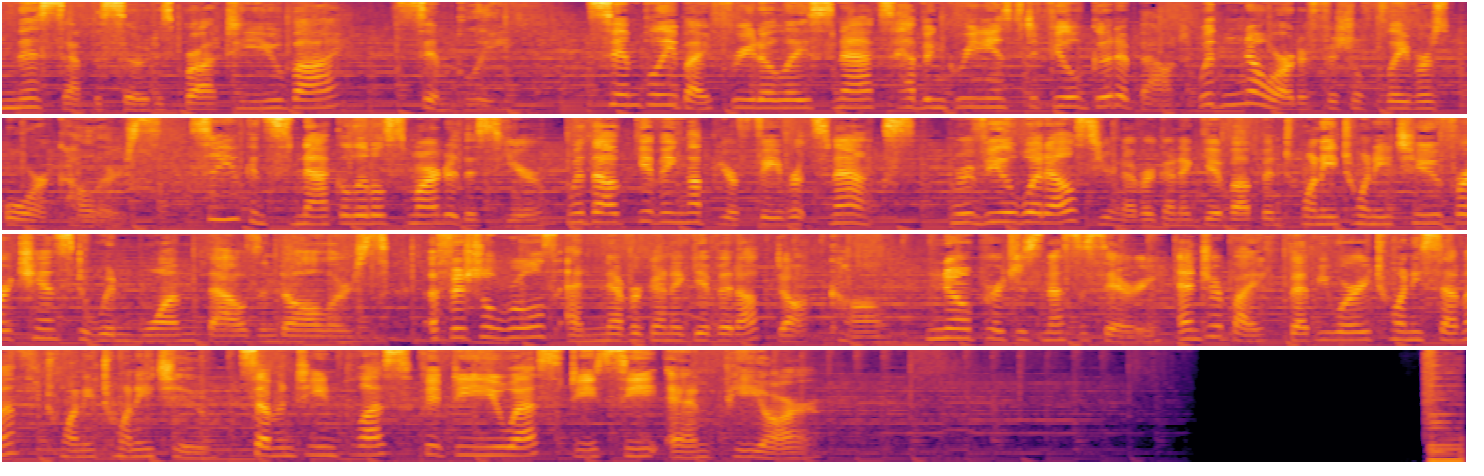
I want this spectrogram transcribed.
This episode is brought to you by Simply. Simply by Frito Lay snacks have ingredients to feel good about with no artificial flavors or colors. So you can snack a little smarter this year without giving up your favorite snacks. Reveal what else you're never going to give up in 2022 for a chance to win $1,000. Official rules at nevergonnagiveit.up.com. No purchase necessary. Enter by February 27th, 2022. 17 plus 50 US DC and PR.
